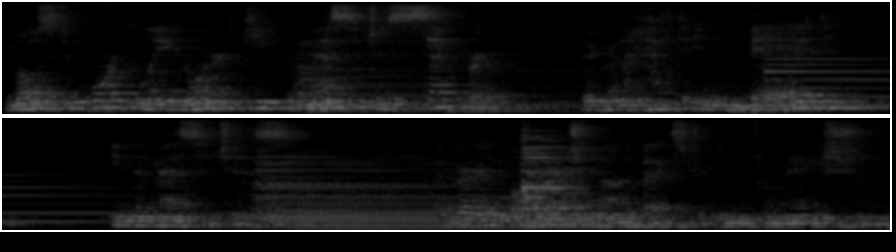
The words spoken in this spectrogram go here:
most importantly, in order to keep the messages separate, they're going to have to embed in the messages a very large amount of extra information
